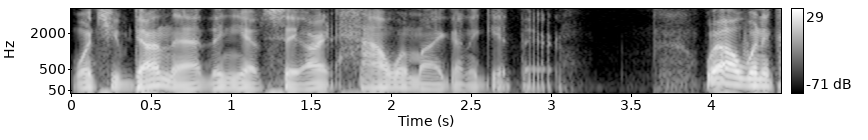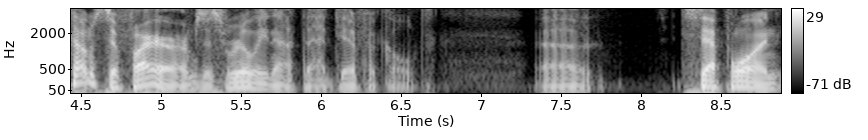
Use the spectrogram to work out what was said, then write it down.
Once you've done that, then you have to say, all right, how am I going to get there? Well, when it comes to firearms, it's really not that difficult. Uh, step one,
